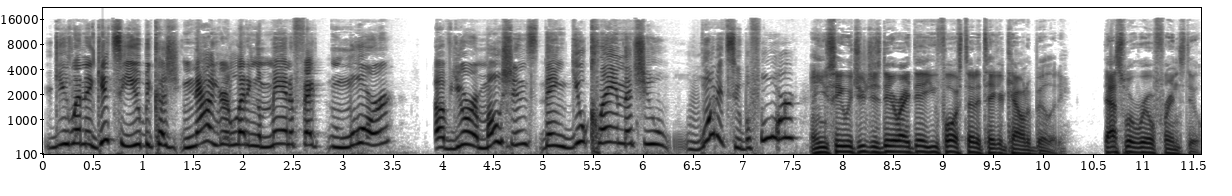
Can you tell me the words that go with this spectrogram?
you letting it get to you because now you're letting a man affect more of your emotions than you claim that you wanted to before. And you see what you just did right there? You forced her to take accountability. That's what real friends do.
